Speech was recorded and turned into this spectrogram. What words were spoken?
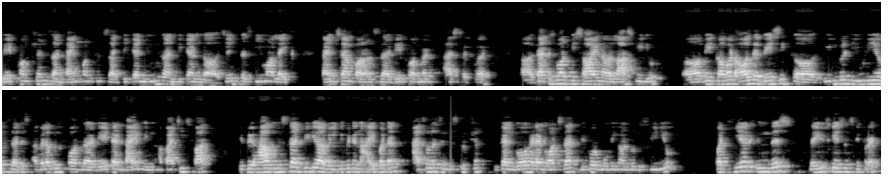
date functions and time functions that we can use and we can uh, change the schema like timestamp or else the date format as required. Uh, that is what we saw in our last video. Uh, we covered all the basic uh, inbuilt UDF that is available for the date and time in Apache Spark. If you have missed that video, I will give it an I button as well as in description. You can go ahead and watch that before moving on to this video but here in this the use case is different.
